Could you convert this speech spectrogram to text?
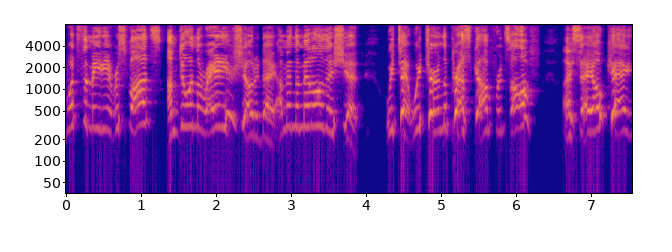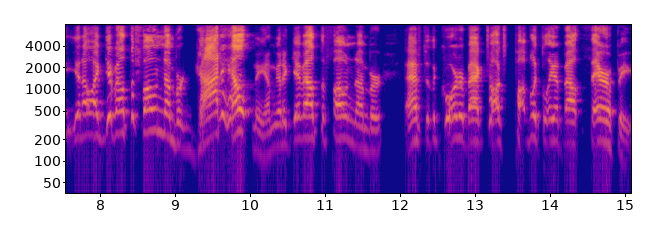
what's the immediate response? I'm doing the radio show today. I'm in the middle of this shit. We t- we turn the press conference off. I say, okay, you know, I give out the phone number. God help me. I'm going to give out the phone number after the quarterback talks publicly about therapy.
